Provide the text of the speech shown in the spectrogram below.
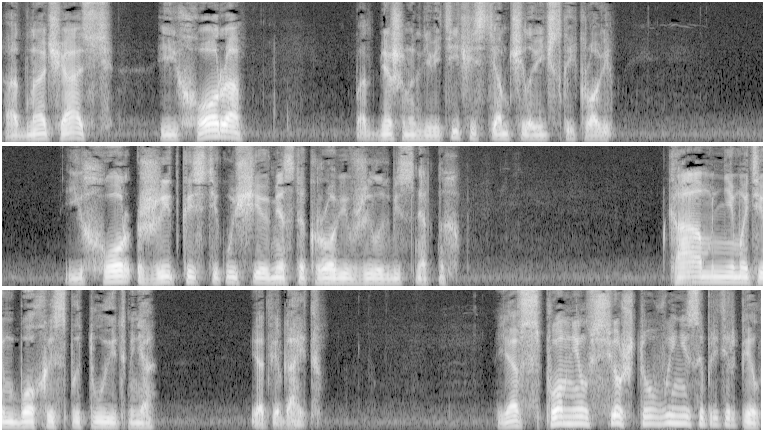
одна часть и хора подмешана к девяти частям человеческой крови. И хор — жидкость, текущая вместо крови в жилах бессмертных. Камнем этим Бог испытует меня и отвергает. Я вспомнил все, что вынес и претерпел.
